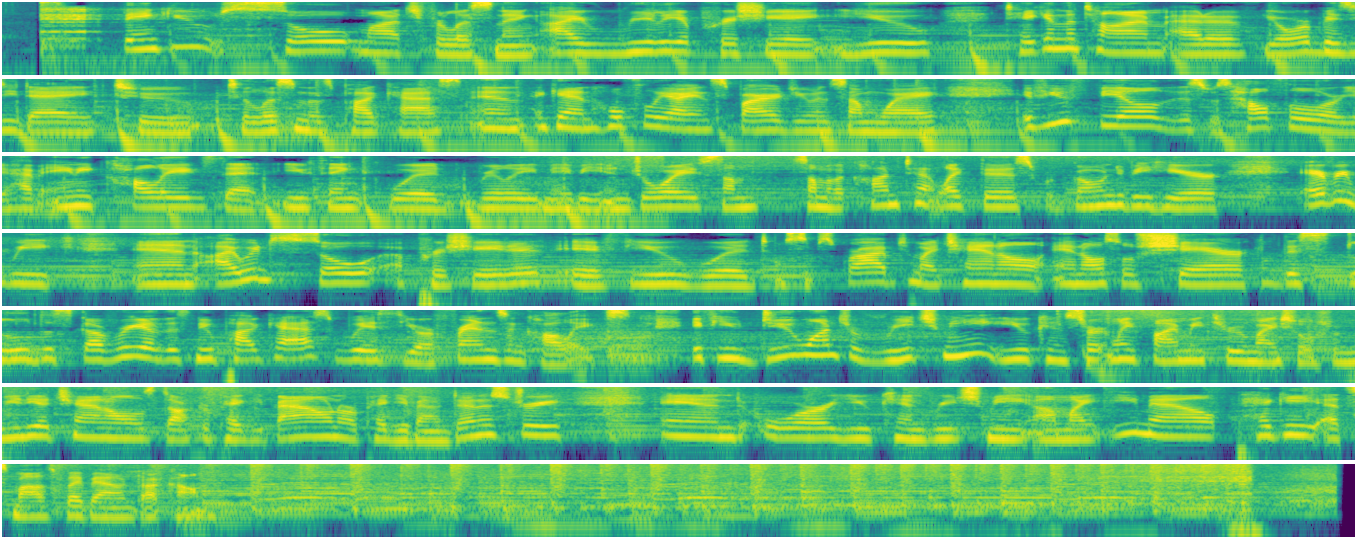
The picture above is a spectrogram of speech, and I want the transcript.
Thank you so much for listening. I really appreciate you taking the time out of your busy day to to listen to this podcast. And again, hopefully I inspired you in some way. If you feel this was helpful or you have any colleagues that you think would really maybe enjoy some some of the content like this, we're going to be here every week and I would so appreciate it if you would subscribe to my channel and also share this little discovery of this new podcast with your friends and colleagues. If you do want to reach me, you can certainly find me through my social media channels, Dr. Peggy Bown or Peggy Bown Dentistry, and or you can reach me on my email, peggy at smilesbybown.com.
